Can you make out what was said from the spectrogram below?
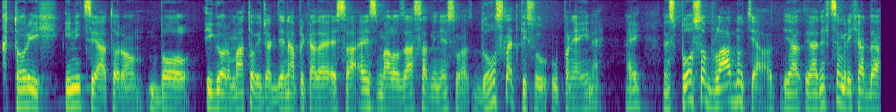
ktorých iniciátorom bol Igor Matovič, a kde napríklad aj SAS malo zásadný nesúhlas, dôsledky sú úplne iné. Hej? Ten spôsob vládnutia, ja, ja nechcem Richarda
